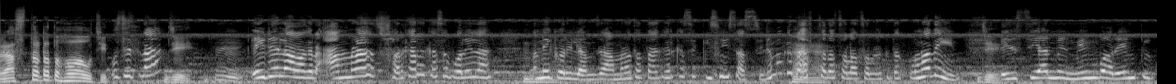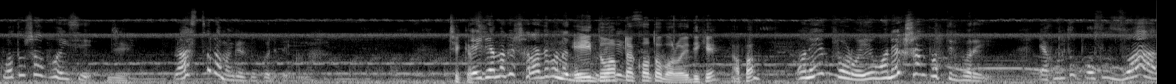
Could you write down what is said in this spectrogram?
রাস্তাটা তো হওয়া উচিত। উচিত না? জি। হ্যাঁ এইটা হলো আমাদের আমরা সরকারের কাছে বলিলাম মানে করিলাম যে আমরা তো তাদের কাছে কিছুই চাচ্ছি না আমাকে হ্যাঁ, রাস্তাটা চলাচলের কথা কোনোদিন। এই যে চেয়ারম্যান মেম্বার এমপি কত সব হয়েছে। জি। রাস্তাটা আমাকে একটু করে না। ঠিক আছে। এইটা আমাকে সারা দেবো না এই দোয়াবটা কত বড় এদিকে আপা? অনেক বড় এ অনেক সম্পত্তির পরে। এখন তো প্রচুর জল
